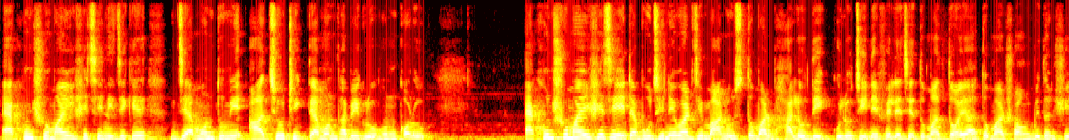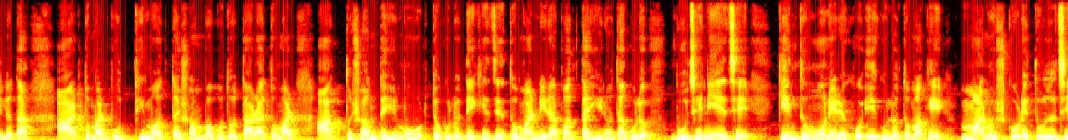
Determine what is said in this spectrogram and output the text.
এখন সময় এসেছে নিজেকে যেমন তুমি আছো ঠিক তেমনভাবে গ্রহণ করো। এখন সময় এসেছে এটা বুঝে নেওয়ার যে মানুষ তোমার ভালো দিকগুলো চিনে ফেলেছে। তোমার দয়া, তোমার সংবেদনশীলতা আর তোমার বুদ্ধিমত্তা সম্ভবত তারা তোমার আত্মসন্দেহের মুহূর্তগুলো দেখেছে। তোমার নিরাপত্তাহীনতাগুলো বুঝে নিয়েছে। কিন্তু মনে রেখো, এগুলো তোমাকে মানুষ করে তুলছে,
